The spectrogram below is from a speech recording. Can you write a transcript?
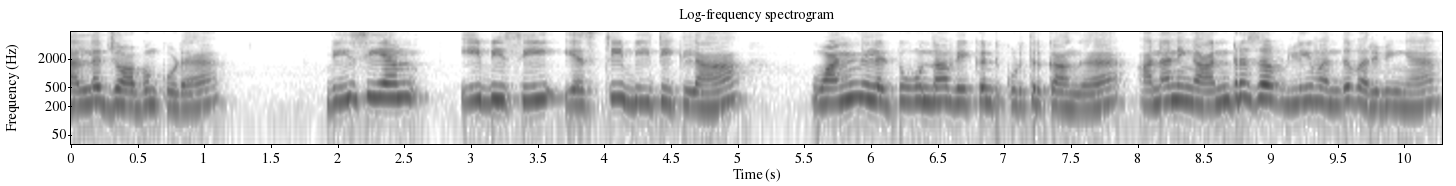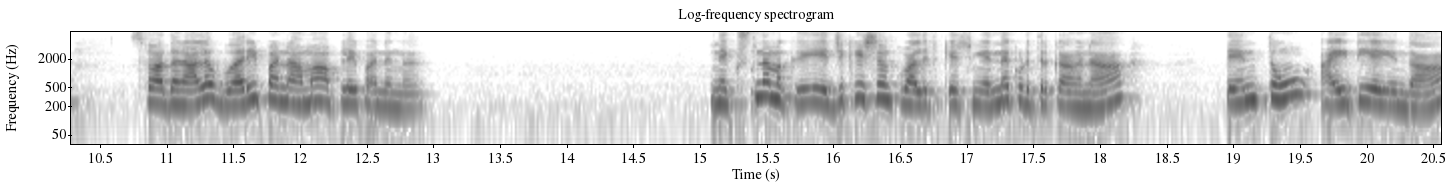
நல்ல ஜாபும் கூட. பிசிஎம் இபிசி எஸ்டிபிடிக்கெலாம் ஒன் இல்லை டூன்னு தான் வேக்கண்ட் கொடுத்துருக்காங்க. ஆனால் நீங்கள் அன்ரிசர்வ்ட்லேயும் வந்து வருவீங்க. ஸோ அதனால் வரி பண்ணாமல் அப்ளை பண்ணுங்கள் நெக்ஸ்ட் நமக்கு எஜுகேஷன் குவாலிஃபிகேஷன் என்ன கொடுத்துருக்காங்கன்னா டென்த்தும் ஐடிஐயும் தான்.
